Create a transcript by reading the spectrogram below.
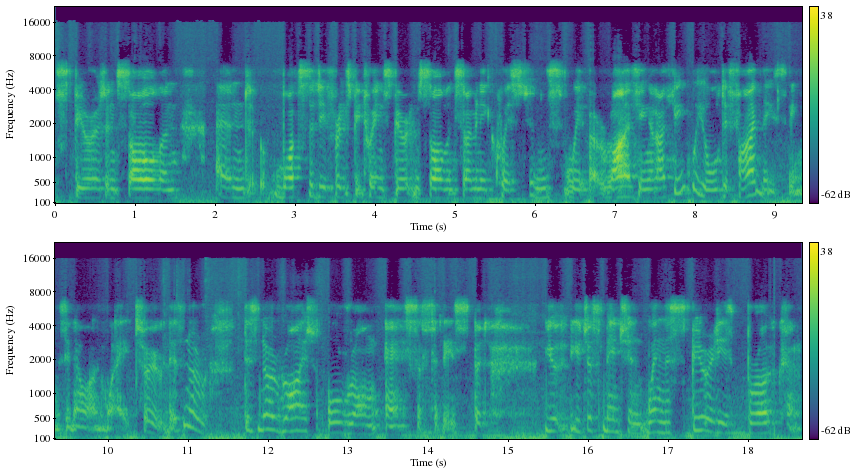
spirit and soul and and what's the difference between spirit and soul and so many questions arising and I think we all define these things in our own way too. There's no there's no right or wrong answer for this, but you you just mentioned when the spirit is broken.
